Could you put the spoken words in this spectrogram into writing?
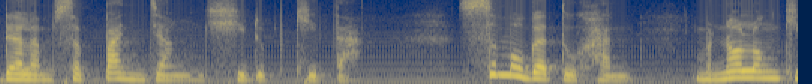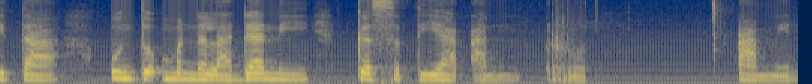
dalam sepanjang hidup kita. Semoga Tuhan menolong kita untuk meneladani kesetiaan Ruth. Amin.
